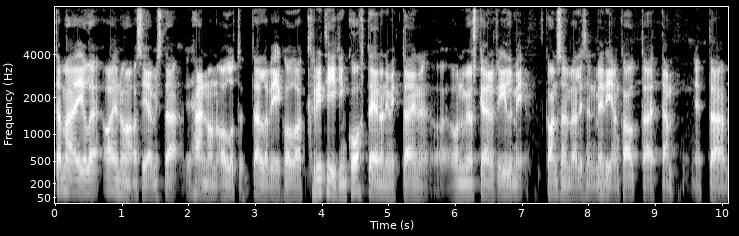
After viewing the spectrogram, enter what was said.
Tämä ei ole ainoa asia, mistä hän on ollut tällä viikolla kritiikin kohteena, nimittäin on myös käynyt ilmi kansainvälisen median kautta, että, että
